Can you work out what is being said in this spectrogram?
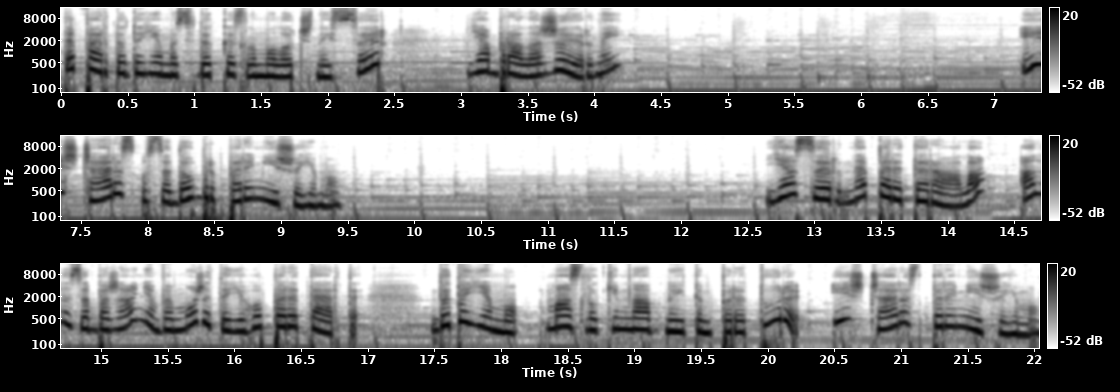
Тепер додаємо сюди кисломолочний сир. Я брала жирний. І ще раз усе добре перемішуємо. Я сир не перетирала, але за бажанням ви можете його перетерти. Додаємо масло кімнатної температури і ще раз перемішуємо.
